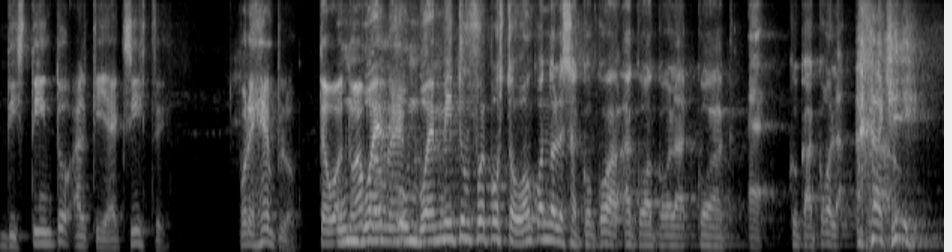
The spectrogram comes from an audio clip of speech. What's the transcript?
distinto al que ya existe. Por ejemplo, un, buen, un, buen, Me fue Postobón cuando le sacó a Coca-Cola. Eh, Coca-Cola. Aquí.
